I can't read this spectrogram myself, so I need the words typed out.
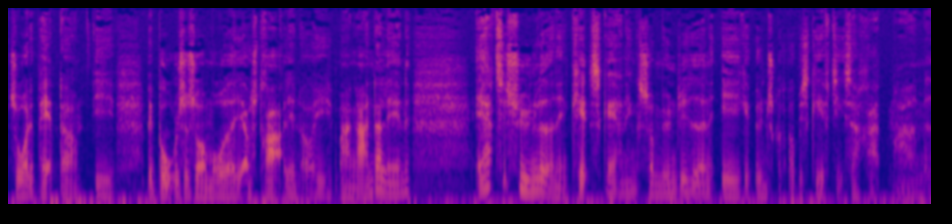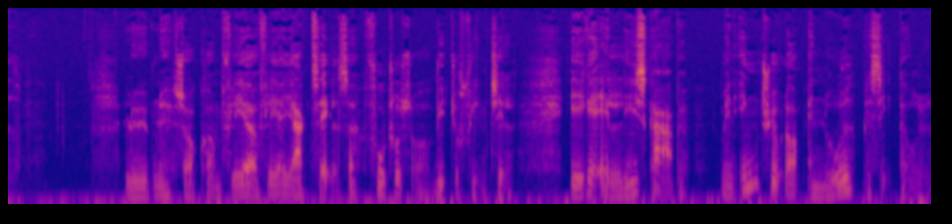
Sorte panter i beboelsesområder i Australien og i mange andre lande er til synligheden en kendskærning, som myndighederne ikke ønsker at beskæftige sig ret meget med. Løbende så kom flere og flere jagttagelser, fotos og videofilm til. Ikke alle lige skarpe, men ingen tvivl om, at noget blev set derude.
